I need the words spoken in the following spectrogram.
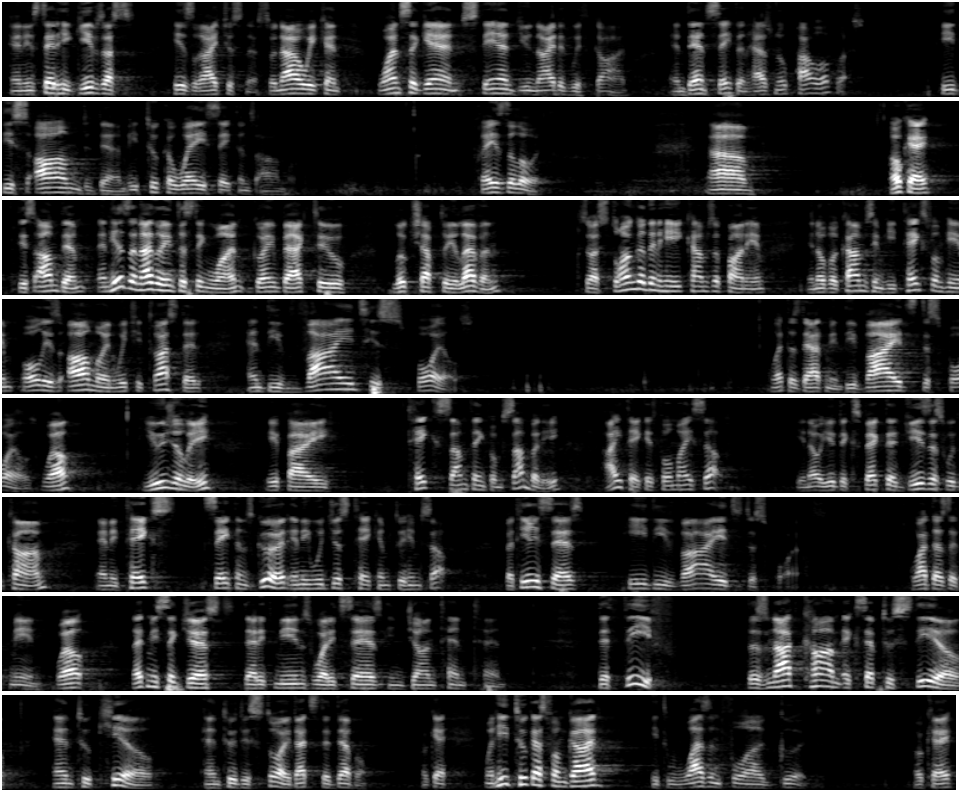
And instead He gives us His righteousness. So now we can once again stand united with God. And then Satan has no power over us. He disarmed them. He took away Satan's armor. Praise the Lord. Um, okay, disarmed them. And here's another interesting one, going back to Luke chapter 11. So a stronger than he comes upon him and overcomes him. He takes from him all his armor in which he trusted and divides his spoils. What does that mean? Divides the spoils. Well, usually, if I take something from somebody, I take it for myself. You know, you'd expect that Jesus would come and he takes Satan's good and he would just take him to himself. But here he says, he divides the spoils. What does it mean? Well, let me suggest that it means what it says in John 10:10. 10, 10. The thief does not come except to steal and to kill and to destroy. That's the devil. Okay? When he took us from God, it wasn't for our good. Okay?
